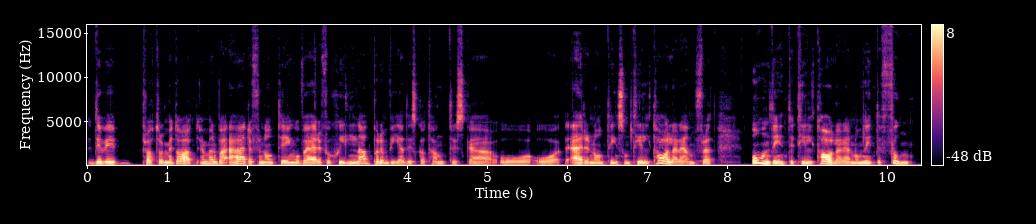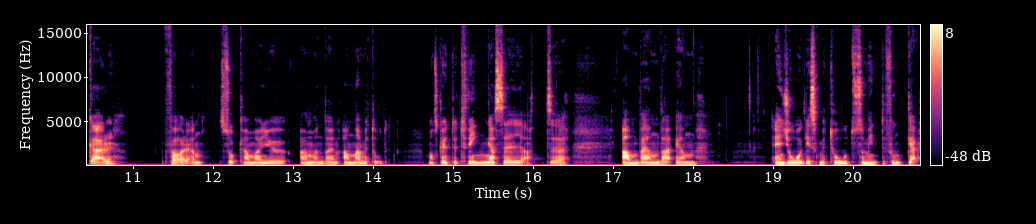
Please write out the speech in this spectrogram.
det vi pratar om idag, att, ja, men vad är det för någonting och vad är det för skillnad på den vediska och tantriska och, och är det någonting som tilltalar en? För att om det inte tilltalar en, om det inte funkar för en, så kan man ju använda en annan metod. Man ska inte tvinga sig att eh, använda en, en yogisk metod som inte funkar.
